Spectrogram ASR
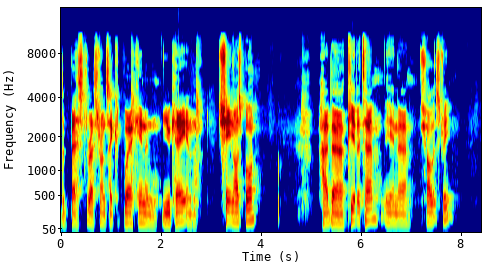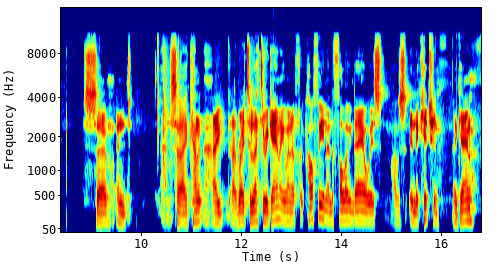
the best restaurants I could work in in UK, and Shane Osborn had a pied à terre in uh, Charlotte Street. So and and so I kind of I, I wrote a letter again. I went out for coffee, and then the following day I was I was in the kitchen again.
